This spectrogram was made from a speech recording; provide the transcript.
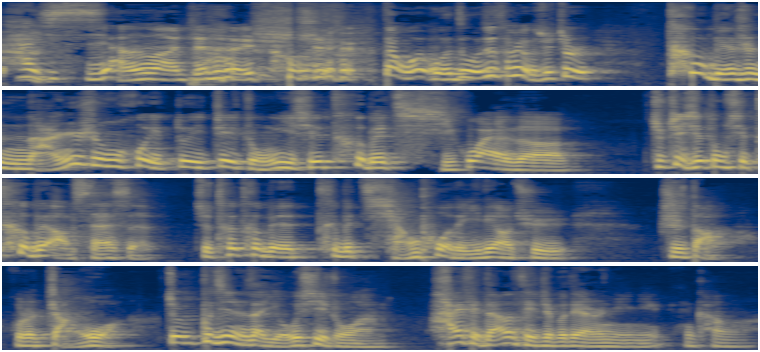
太闲了，真的是。但我我我就特别有趣，就是。特别是男生会对这种一些特别奇怪的，就这些东西特别 obsessive，就特特别特别强迫的一定要去知道或者掌握。就不仅仅是在游戏中啊，《High Fidelity》这部电影你你你看过吗？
